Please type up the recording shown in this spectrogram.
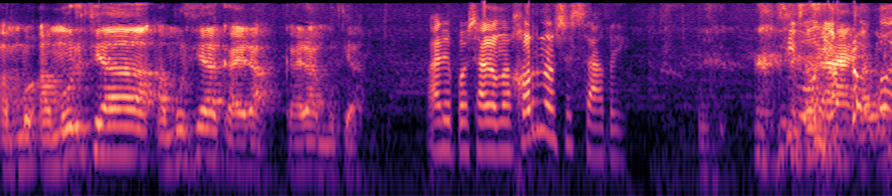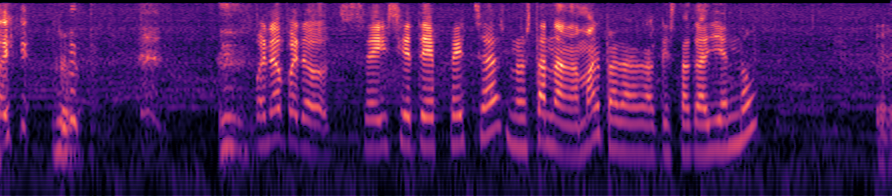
A, Mu- a Murcia, a Murcia caerá, caerá Murcia. Vale, pues a lo mejor no se sabe. Si voy o no voy. Bueno, pero 6-7 fechas no está nada mal para la que está cayendo. Pues,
